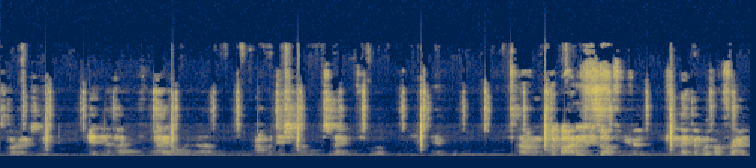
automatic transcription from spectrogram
start actually getting that type of title and uh, competition level respect, if you will. And um, the body itself, even connecting with our friend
